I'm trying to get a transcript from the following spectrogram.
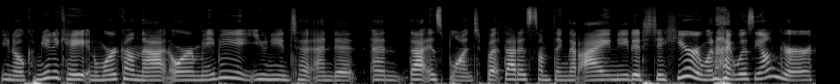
you know, communicate and work on that, or maybe you need to end it. And that is blunt, but that is something that I needed to hear when I was younger.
